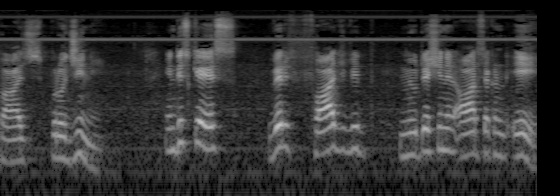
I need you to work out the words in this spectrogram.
phage progeny. In this case where phage with mutation in R second A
